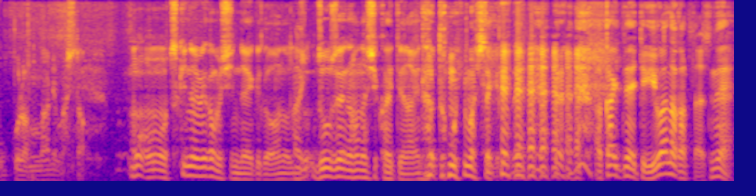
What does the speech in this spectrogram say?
うご覧になりました？もう月並みかもしれないけど、あの、はい、増税の話書いてないなと思いましたけどね。あ書いてないって言わなかったですね。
